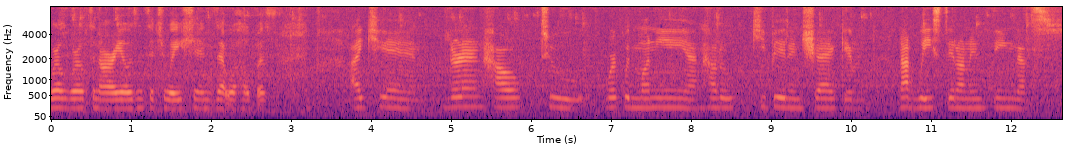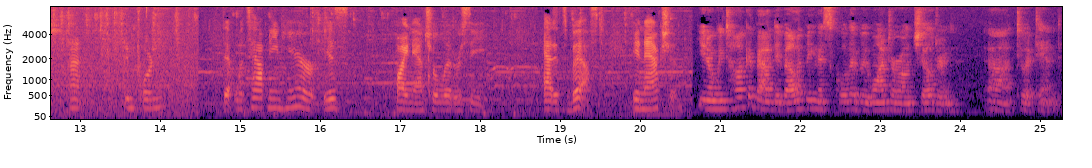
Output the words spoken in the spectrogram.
real world scenarios and situations that will help us. I can learn how to work with money and how to keep it in check and not waste it on anything that's not important. That what's happening here is financial literacy at its best in action. You know, we talk about developing a school that we want our own children uh, to attend.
